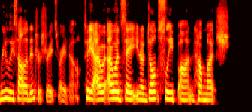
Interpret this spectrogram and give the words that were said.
really solid interest rates right now. So, yeah, I, w- I would say, you know, don't sleep on how much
